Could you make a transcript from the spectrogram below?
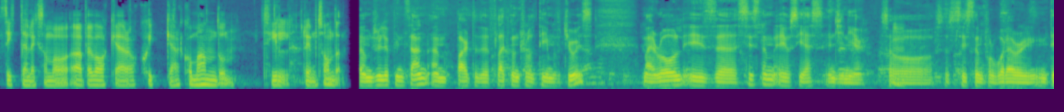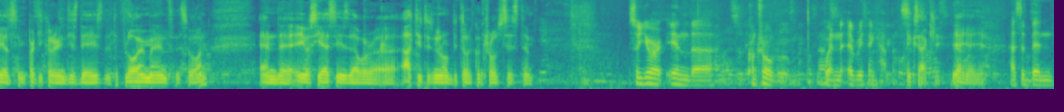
sitter liksom och övervakar och skickar kommandon till rymdsonden. I'm Giulio Pinzan. I'm part of the flight control team of JUICE. My role is a system AOCS engineer. So, mm. so system for whatever entails in particular in these days, the deployment and so on. And uh, AOCS is our uh, attitude and orbital control system. Yeah. So you're in the control room when everything happens. Exactly. Yeah, yeah, yeah. Has it been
